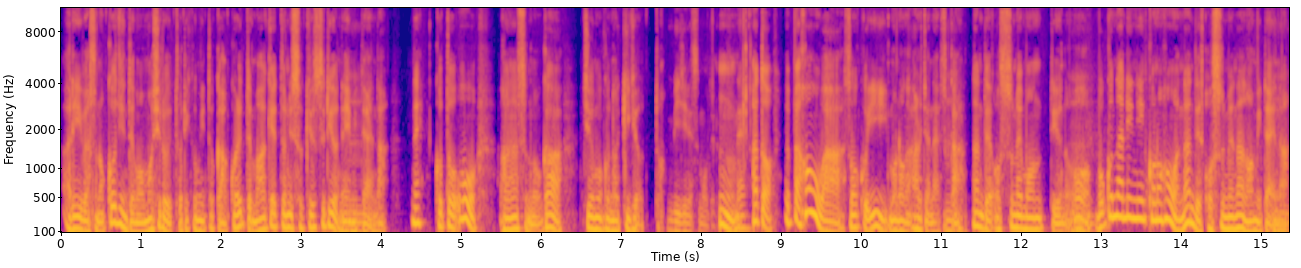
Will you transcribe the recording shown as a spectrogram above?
あるいはその個人でも面白い取り組みとかこれってマーケットに訴求するよねみたいな、ね、ことを話すのが注目の企業と。ビジネスモデルですね、うん、あと、やっぱり本はすごくいいものがあるじゃないですか。うん、なんでおすすめ本っていうのを、僕なりにこの本はなんでおすすめなの？みたいな。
